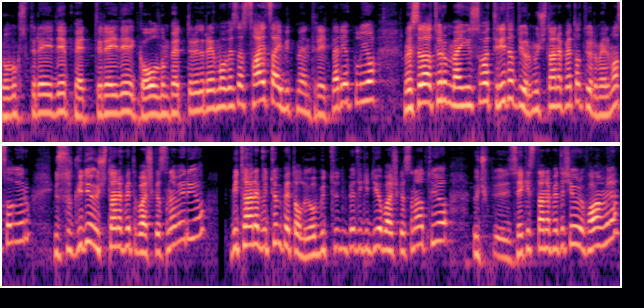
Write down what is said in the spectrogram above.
Robux trade'i, Pet trade'i, Golden Pet trade'i, Rainbow vesaire say say bitmeyen trade'ler yapılıyor. Mesela atıyorum ben Yusuf'a trade atıyorum. 3 tane pet atıyorum. Elmas alıyorum. Yusuf gidiyor 3 tane peti başkasına veriyor. Bir tane bütün pet alıyor. O bütün peti gidiyor başkasına atıyor. 3 8 tane pete çeviriyor falan filan.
